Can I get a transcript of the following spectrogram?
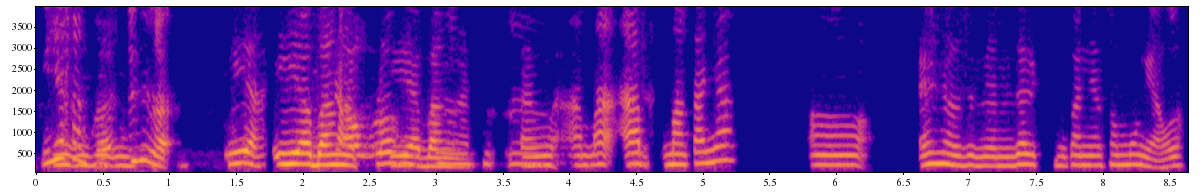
Iya kan nggak? Iya iya ya banget. Iya banget. Makanya eh nauzubillah bukannya sombong ya Allah.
